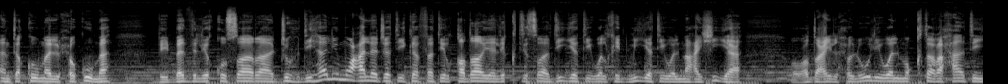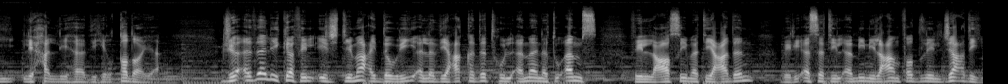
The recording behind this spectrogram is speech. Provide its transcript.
أن تقوم الحكومة ببذل قصارى جهدها لمعالجة كافة القضايا الاقتصادية والخدمية والمعيشية ووضع الحلول والمقترحات لحل هذه القضايا. جاء ذلك في الاجتماع الدوري الذي عقدته الأمانة أمس في العاصمة عدن برئاسة الأمين العام فضل الجعدي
